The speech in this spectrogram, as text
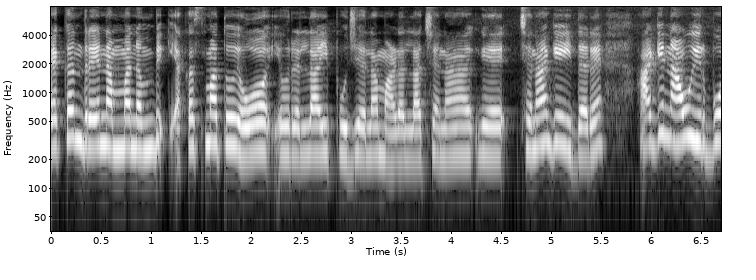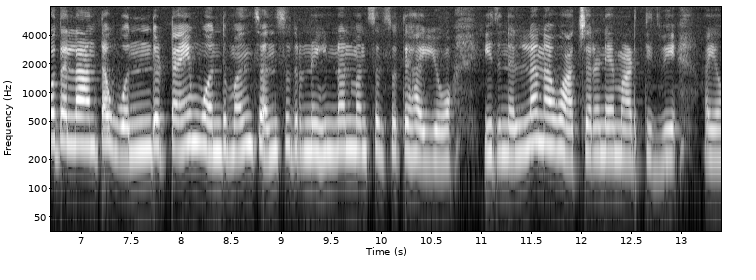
ಯಾಕಂದರೆ ನಮ್ಮ ನಂಬಿ, ಅಕಸ್ಮಾತ್ ಓ, ಇವರೆಲ್ಲ ಈ ಪೂಜೆ ಎಲ್ಲ ಮಾಡಲ್ಲ, ಚೆನ್ನಾಗೆ, ಚೆನ್ನಾಗೇ ಇದ್ದಾರೆ. ಹಾಗೆ ನಾವು ಇರ್ಬೋದಲ್ಲ ಅಂತ ಒಂದು ಟೈಮ್ ಒಂದು ಮನ್ಸು ಅನ್ಸಿದ್ರು ಇನ್ನೊಂದು ಮನ್ಸು ಅನಿಸುತ್ತೆ, ಅಯ್ಯೋ, ಇದನ್ನೆಲ್ಲ ನಾವು ಆಚರಣೆ ಮಾಡ್ತಿದ್ವಿ, ಅಯ್ಯೋ,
